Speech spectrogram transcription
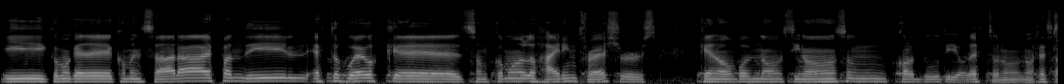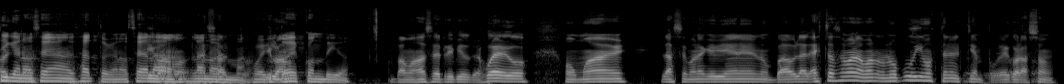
Y como que de comenzar a expandir estos juegos que son como los Hiding Treasures, que no, pues no, si no son Call of Duty o de esto, no, no Sí, que no resaltan. sea, exacto, que no sea Y la, vamos, la norma. Jueguitos escondidos. Vamos a hacer reviews de juegos. Omar, la semana que viene nos va a hablar. Esta semana, mano, no pudimos tener tiempo de corazón.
